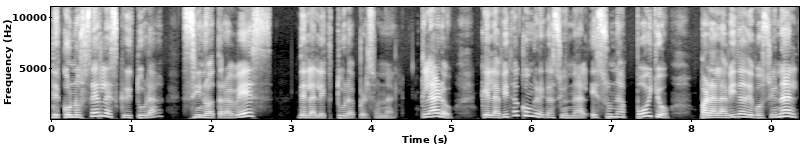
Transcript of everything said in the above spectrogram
de conocer la escritura sino a través de la lectura personal. Claro que la vida congregacional es un apoyo para la vida devocional,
